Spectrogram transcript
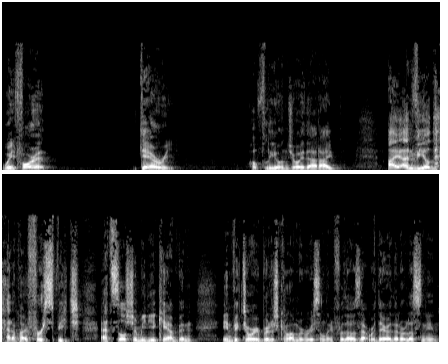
wait for it, dairy. Hopefully you'll enjoy that. I I unveiled that at my first speech at Social Media Camp in, in Victoria, British Columbia recently for those that were there that are listening.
